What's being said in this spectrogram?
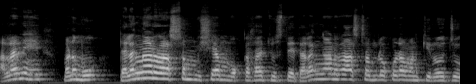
అలానే మనము తెలంగాణ రాష్ట్రం విషయం ఒక్కసారి చూస్తే తెలంగాణ రాష్ట్రంలో కూడా మనకి ఈరోజు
